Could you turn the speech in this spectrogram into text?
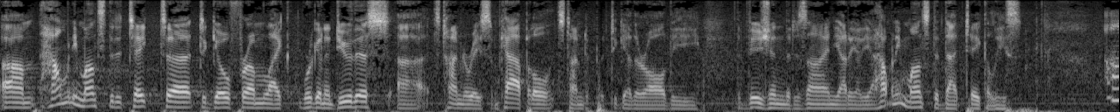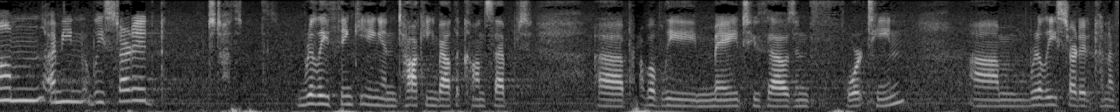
um, how many months did it take to to go from like we're going to do this? Uh, it's time to raise some capital. It's time to put together all the the vision, the design, yada yada yada. How many months did that take, Elise? Um, I mean, we started really thinking and talking about the concept uh, probably May 2014. Um, really started kind of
